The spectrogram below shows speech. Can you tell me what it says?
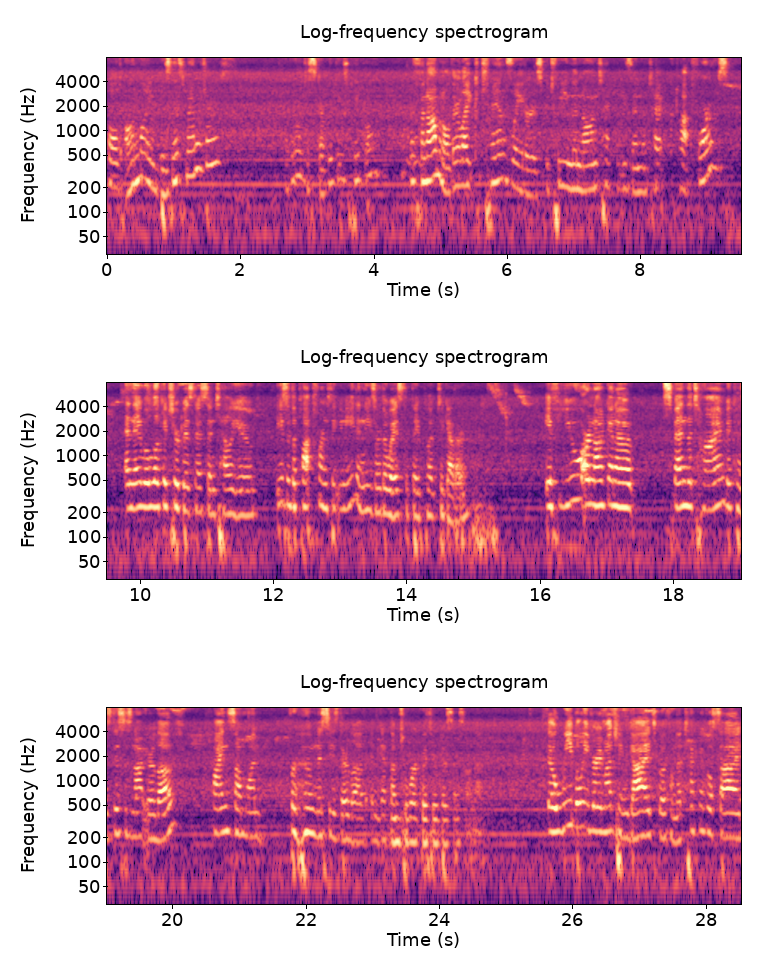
called online business managers. Everyone discovered these people? They're phenomenal. They're like translators between the non-techies and the tech platforms. And they will look at your business and tell you, these are the platforms that you need and these are the ways that they plug together. If you are not going to spend the time because this is not your love, find someone for whom this is their love and get them to work with your business on that. So we believe very much in guides, both on the technical side,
